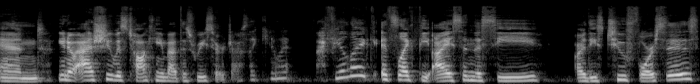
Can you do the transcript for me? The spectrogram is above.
And, you know, as she was talking about this research, I was like, you know what? I feel like it's like the ice and the sea are these two forces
